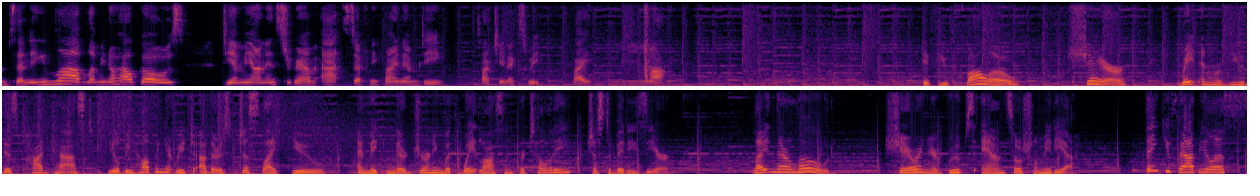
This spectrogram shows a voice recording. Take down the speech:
I'm sending you love. Let me know how it goes. DM me on Instagram at Stephanie Fein MD. Talk to you next week. Bye. If you follow, share, rate, and review this podcast, you'll be helping it reach others just like you and making their journey with weight loss and fertility just a bit easier. Lighten their load share in your groups and social media. Thank you, Fabulous!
